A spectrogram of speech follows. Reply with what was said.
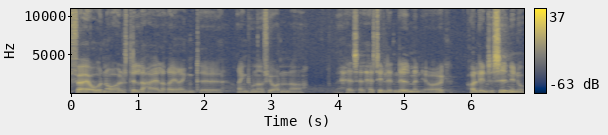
Før jeg overhovedet overholdt stille, der har jeg allerede ringet, øh, ringet 114 og havde sat hastigheden lidt ned, men jeg var jo ikke holdt ind til siden endnu.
